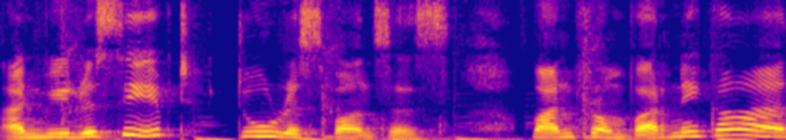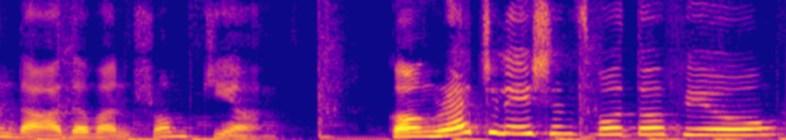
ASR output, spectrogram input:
And we received two responses one from Varnika and the other one from Kian. Congratulations, both of you!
